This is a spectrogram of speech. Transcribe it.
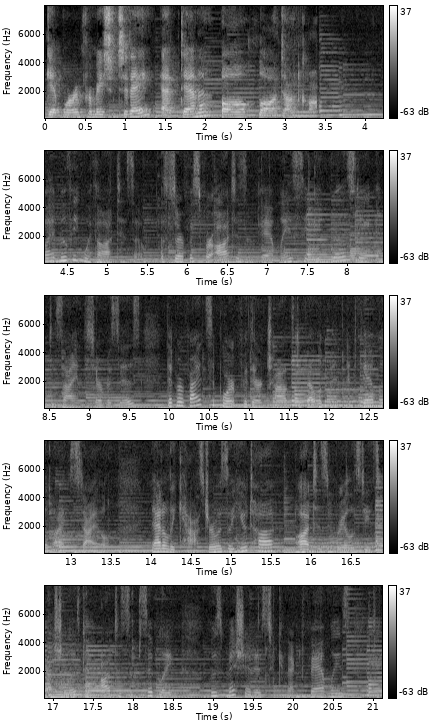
Get more information today at danaball.law.com. By Moving with Autism, a service for autism families seeking real estate and design services that provide support for their child's development and family lifestyle. Natalie Castro is a Utah autism real estate specialist and autism sibling whose mission is to connect families to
